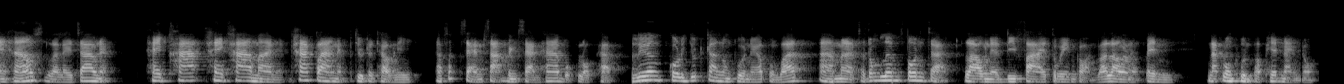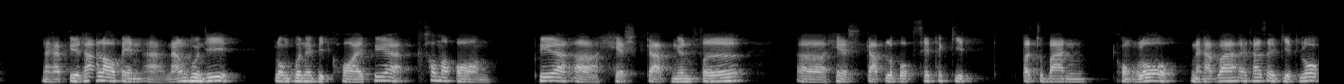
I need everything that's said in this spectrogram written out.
ายๆเฮาส์หลายๆเจ้าเนี่ยให้ค่าให้ค่ามาเนี่ยค่ากลางเนี่ยจุดแถวนี้ สักแสนสามถึงแสนห้าบวกลบครับ เรื่องกลยุทธ์การลงทุนนะครับ ผมว่าอ่ามันอาจจะต้องเริ่มต้นจากเราเนี่ย define ตัวเองก่อนว่าเราเนี่ยเป็นนักลงทุนประเภทไหนเนาะนะครับคือถ้าเราเป็นอ่านักลงทุนที่ลงทุนในบิตคอยเพื่อเข้ามาออม เพื่อเอ่อ hedge กับเงินเฟ้อเอ่อ hedge กับระบบเศรษฐกิจปัจจุบันของโลกนะครับ ว่าถ้าเศรษฐกิจโลก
